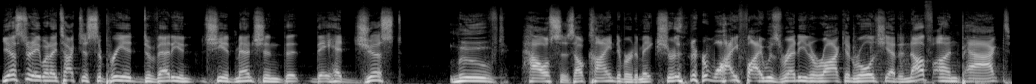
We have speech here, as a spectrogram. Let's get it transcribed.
Yesterday, when I talked to Supriya and she had mentioned that they had just moved houses. How kind of her to make sure that her Wi Fi was ready to rock and roll. She had enough unpacked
